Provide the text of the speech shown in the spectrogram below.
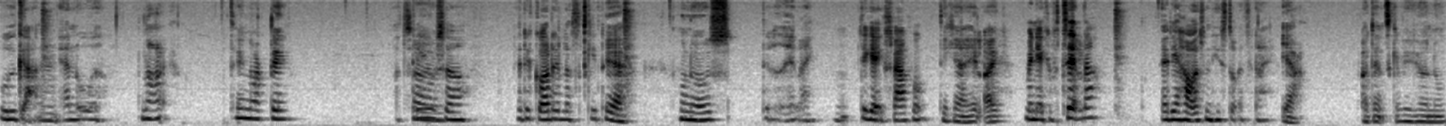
udgangen af noget. Nej, det er nok det. Og det er jo så, er det godt eller skidt? Ja, who knows? Det ved jeg heller ikke. Mm. Det kan jeg ikke svare på. Det kan jeg heller ikke. Men jeg kan fortælle dig, at jeg har også en historie til dig. Ja, og den skal vi høre nu.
